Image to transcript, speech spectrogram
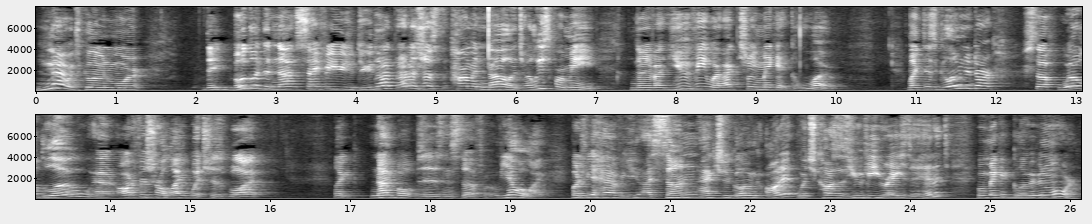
Now it's glowing more. The booklet did not say for you to do that. That is just common knowledge, at least for me, that UV will actually make it glow. Like this glow in the dark stuff will glow at artificial light, which is what like night bulbs is and stuff, yellow light. But if you have a sun actually glowing on it, which causes UV rays to hit it, will make it glow even more.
